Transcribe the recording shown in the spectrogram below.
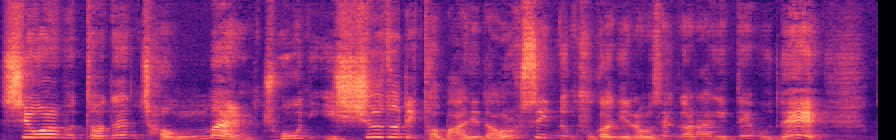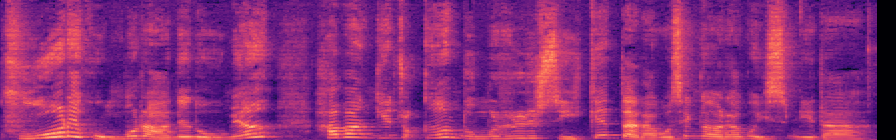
10월부터는 정말 좋은 이슈들이 더 많이 나올 수 있는 구간이라고 생각을 하기 때문에 9월에 공부를 안 해놓으면 하반기에 조금 눈물 흘릴 수 있겠다라고 생각을 하고 있습니다.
